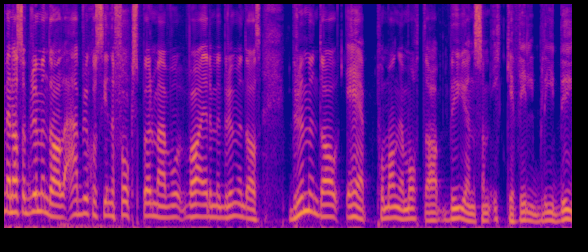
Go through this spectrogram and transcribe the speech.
men altså, Brumunddal Jeg bruker å si når folk spør meg hva er det med Brumunddal Brumunddal er på mange måter byen som ikke vil bli by.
